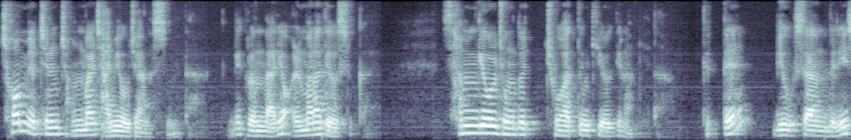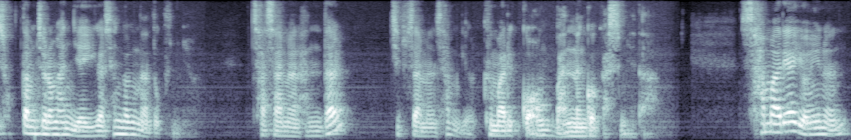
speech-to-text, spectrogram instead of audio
처음 며칠은 정말 잠이 오지 않았습니다. 근데 그런 날이 얼마나 되었을까요? 3개월 정도 좋았던 기억이 납니다. 그때 미국 사람들이 속담처럼 한 얘기가 생각나더군요. 차 사면 한 달, 집 사면 3개월. 그 말이 꼭 맞는 것 같습니다. 사마리아 여인은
